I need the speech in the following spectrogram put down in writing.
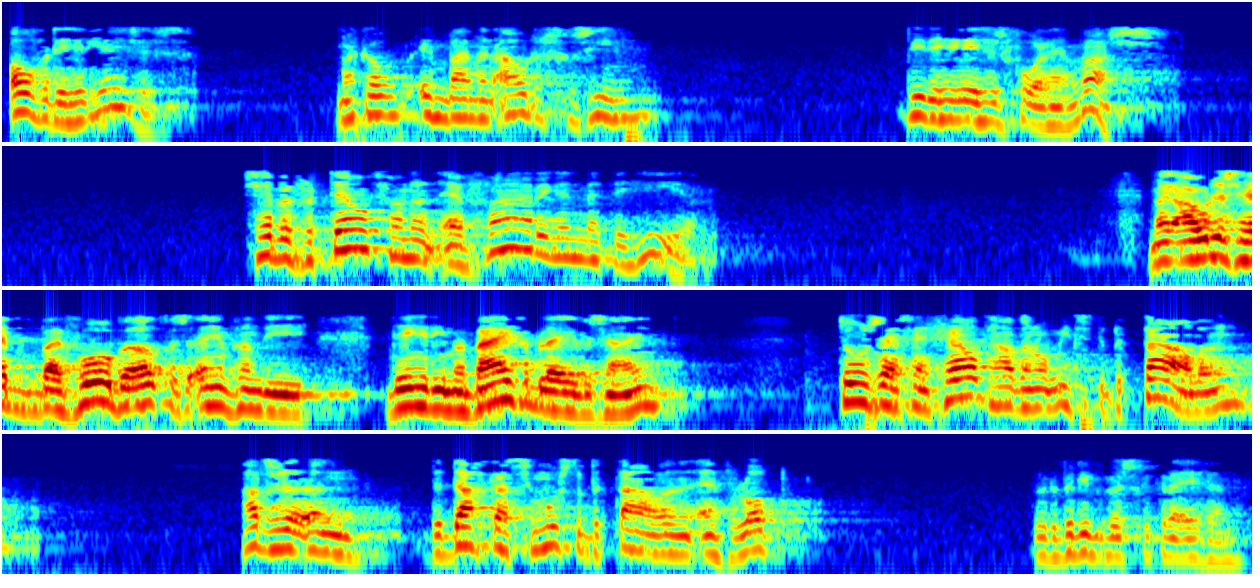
over de Heer Jezus? Maar ik heb ook bij mijn ouders gezien wie de Heer Jezus voor hen was. Ze hebben verteld van hun ervaringen met de Heer. Mijn ouders hebben bijvoorbeeld, dat is een van die dingen die me bijgebleven zijn, toen zij geen geld hadden om iets te betalen, hadden ze een, de dag dat ze moesten betalen een envelop door de brievenbus gekregen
